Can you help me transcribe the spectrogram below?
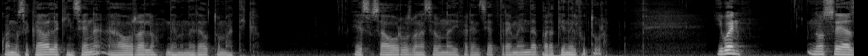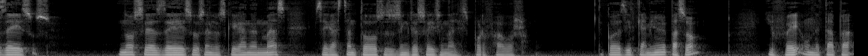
cuando se acaba la quincena, ahórralo de manera automática. Esos ahorros van a hacer una diferencia tremenda para ti en el futuro. Y bueno, no seas de esos. No seas de esos en los que ganan más, se gastan todos esos ingresos adicionales, por favor. Te puedo decir que a mí me pasó y fue una etapa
